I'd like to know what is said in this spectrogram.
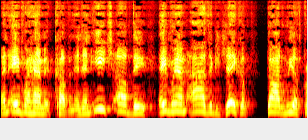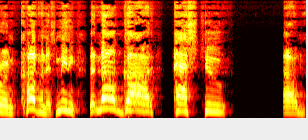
an Abrahamic covenant. And in each of the Abraham, Isaac, Jacob, God reaffirmed covenants, meaning that now God has to um,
